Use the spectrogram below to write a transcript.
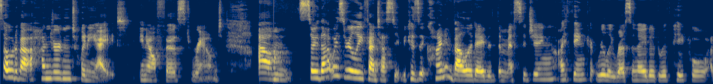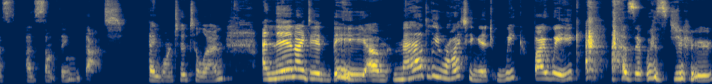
sold about 128 in our first round. Um, so that was really fantastic because it kind of validated the messaging. I think it really resonated with people as, as something that they wanted to learn. And then I did the um, madly writing it week by week as it was due.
